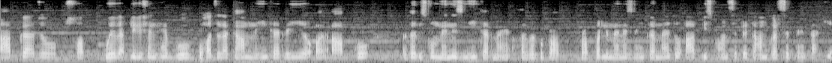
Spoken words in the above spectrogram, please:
आपका जो वेब एप्लीकेशन है, वो बहुत ज़्यादा काम नहीं कर रही है और आपको अगर इसको मैनेज नहीं करना है सर्वर को प्रॉपरली मैनेज नहीं करना है तो आप इस कॉन्सेप्ट पे काम कर सकते हैं ताकि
